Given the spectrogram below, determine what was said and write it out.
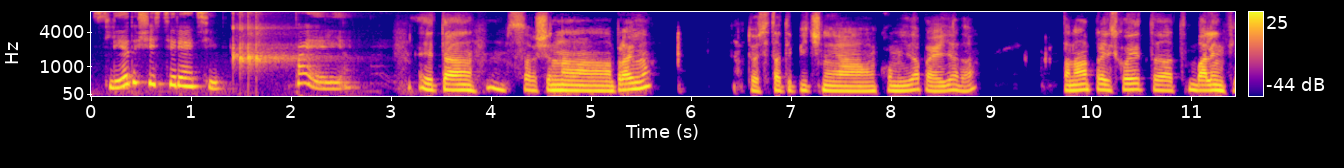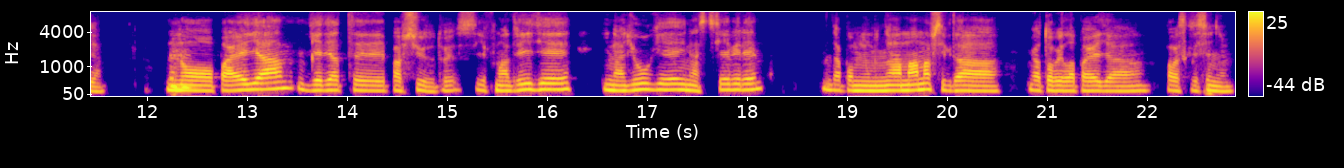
следующий стереотип. Паэлья. Это совершенно правильно. То есть это типичная комида, паэлья, да? Она происходит от Валенсии. Но паэлья едят повсюду. То есть и в Мадриде, и на юге, и на севере. Я помню, у меня мама всегда готовила паэлья по воскресеньям.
